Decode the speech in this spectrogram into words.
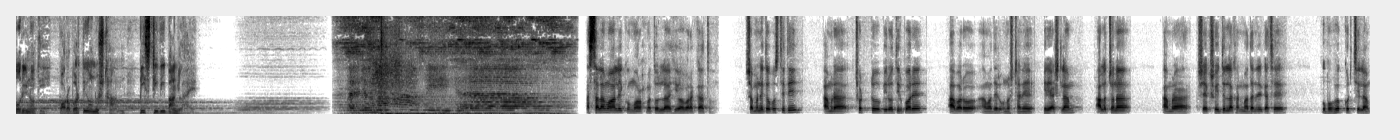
পরিণতি। পরবর্তী অনুষ্ঠান পিস টিভি বাংলায়। আসসালামু আলাইকুম রহমতুল্লাহ বারাকাত সম্মানিত উপস্থিতি, আমরা ছোট্ট বিরতির পরে আবারও আমাদের অনুষ্ঠানে ফিরে আসলাম। আলোচনা আমরা শেখ শহীদুল্লাহ খান মাদানির কাছে উপভোগ করছিলাম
